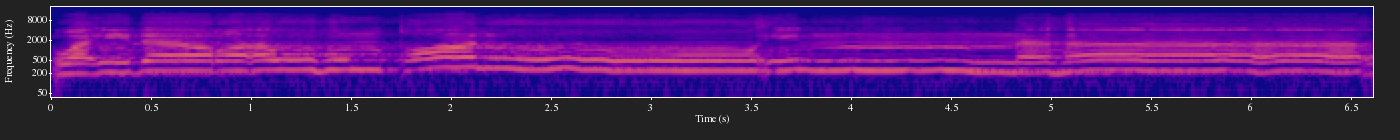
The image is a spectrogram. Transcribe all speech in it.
وإذا رأوهم قالوا إن هؤلاء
